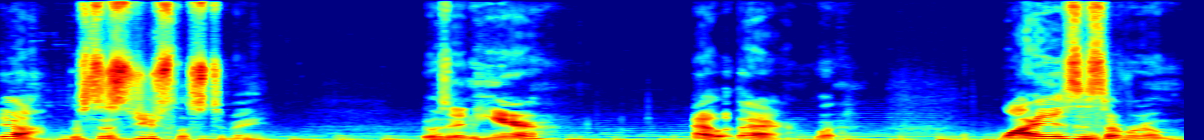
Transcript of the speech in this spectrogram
Yeah, this is useless to me. It goes in here, out there. What? Why is this a room?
